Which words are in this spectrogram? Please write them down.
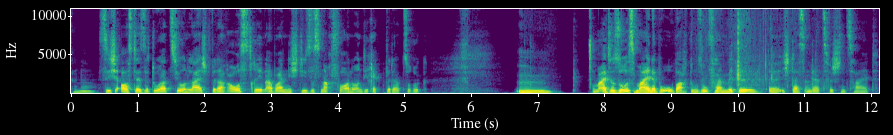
genau. sich aus der Situation leicht wieder rausdrehen, aber nicht dieses nach vorne und direkt wieder zurück. Mhm. Also so ist meine Beobachtung, so vermittel äh, ich das in der Zwischenzeit.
